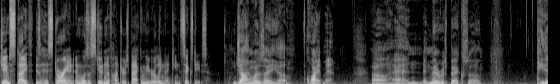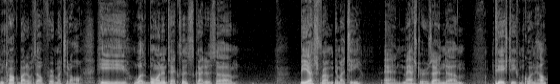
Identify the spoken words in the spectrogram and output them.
James Stith is a historian and was a student of Hunter's back in the early 1960s. John was a uh, quiet man, uh, and in many respects, uh, he didn't talk about himself very much at all. He was born in Texas, got his um, BS from MIT, and master's and um, PhD from Cornell.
